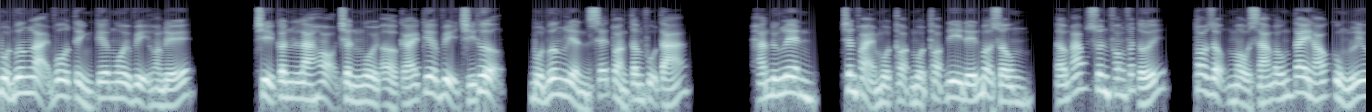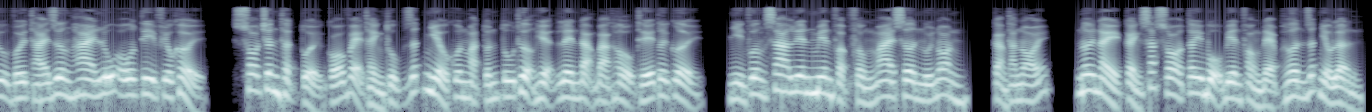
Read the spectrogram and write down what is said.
bổn vương lại vô tình kia ngôi vị hoàng đế. Chỉ cần là họ trần ngồi ở cái kia vị trí thượng, bổn vương liền sẽ toàn tâm phụ tá. Hắn đứng lên, chân phải một thọt một thọt đi đến bờ sông, ấm áp xuân phong phất tới, to rộng màu xám ống tay áo cùng lưu với thái dương hai lũ ô ti phiêu khởi, so chân thật tuổi có vẻ thành thục rất nhiều khuôn mặt tuấn tú thượng hiện lên đạm bạc hậu thế tươi cười, nhìn phương xa liên miên phập phồng mai sơn núi non, cảm thán nói, nơi này cảnh sát so tây bộ biên phòng đẹp hơn rất nhiều lần.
